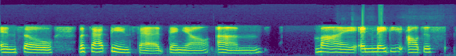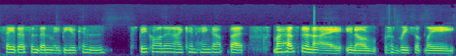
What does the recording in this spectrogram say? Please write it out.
And so, with that being said, Danielle, um, my and maybe I'll just say this and then maybe you can speak on it. I can hang up, but my husband and I, you know, have recently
